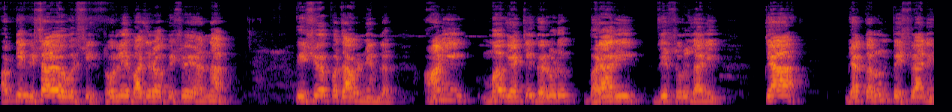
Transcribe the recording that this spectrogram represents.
अगदी विसाव्या वर्षी थोरले बाजीराव पेशवे यांना पेशवे पदावर नेमलं. आणि मग यांची गरुड भरारी जी सुरू झाली त्या या तरुण पेशव्याने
